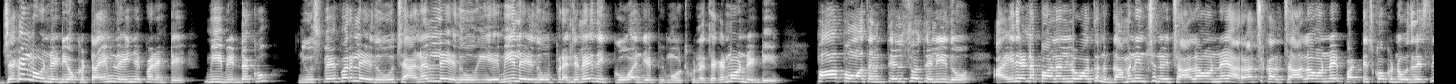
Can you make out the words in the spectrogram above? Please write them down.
జగన్మోహన్ రెడ్డి ఒక టైంలో ఏం చెప్పాడంటే మీ బిడ్డకు న్యూస్ పేపర్ లేదు ఛానల్ లేదు ఏమీ లేదు ప్రజలే దిక్కు అని చెప్పి మోటుకున్న జగన్మోహన్ రెడ్డి పాపం అతనికి తెలుసో తెలియదు ఐదేళ్ళ పాలనలో అతను గమనించినవి చాలా ఉన్నాయి అరాచకాలు చాలా ఉన్నాయి పట్టించుకోకుండా వదిలేసి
